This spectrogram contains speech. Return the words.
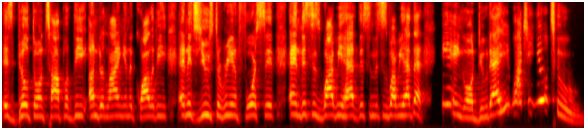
is built on top of the underlying inequality and it's used to reinforce it. And this is why we have this and this is why we have that. He ain't gonna do that. He watching YouTube.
